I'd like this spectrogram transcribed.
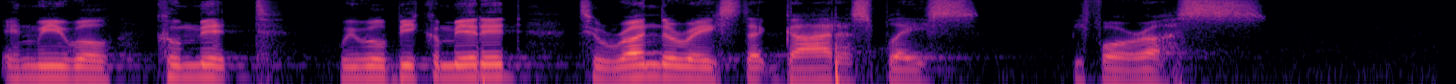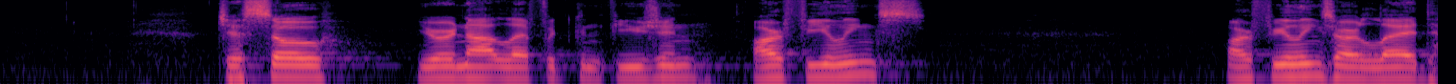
and we will commit. We will be committed to run the race that God has placed before us. Just so you're not left with confusion, our feelings, our feelings are led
